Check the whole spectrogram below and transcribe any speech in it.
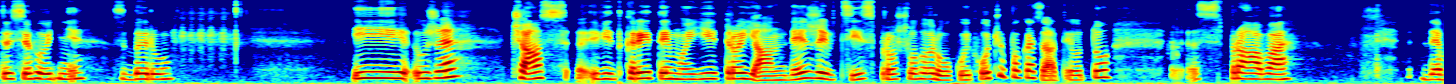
то сьогодні зберу. І вже час відкрити мої троянди, живці з прошлого року. І хочу показати, ото е, справа, де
